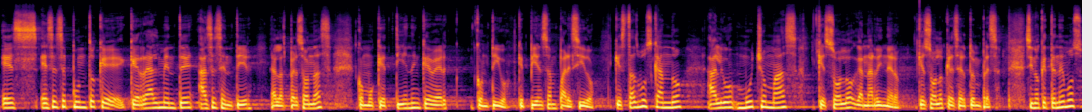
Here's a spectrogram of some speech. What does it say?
es, es ese punto que, que realmente hace sentir a las personas como que tienen que ver contigo, que piensan parecido, que estás buscando algo mucho más que solo ganar dinero, que solo crecer tu empresa, sino que tenemos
